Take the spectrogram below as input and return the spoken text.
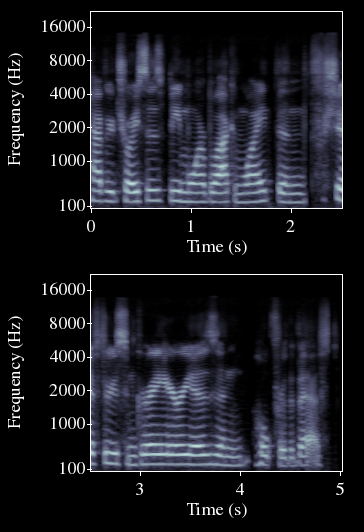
have your choices be more black and white than shift through some gray areas and hope for the best.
